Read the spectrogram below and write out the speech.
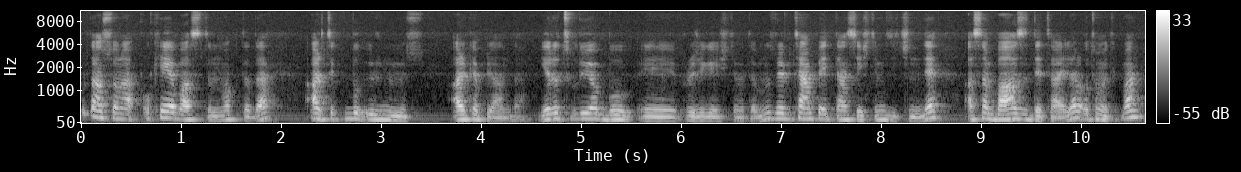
Buradan sonra OK'ye bastığım noktada artık bu ürünümüz arka planda yaratılıyor bu e, proje geliştirme tabanımız ve bir template'ten seçtiğimiz için de aslında bazı detaylar otomatikman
